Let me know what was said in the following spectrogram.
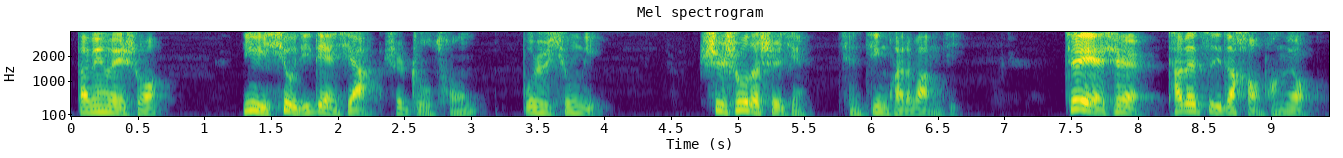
半兵卫说：“你与秀吉殿下是主从，不是兄弟。世书的事情，请尽快的忘记。”这也是他对自己的好朋友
